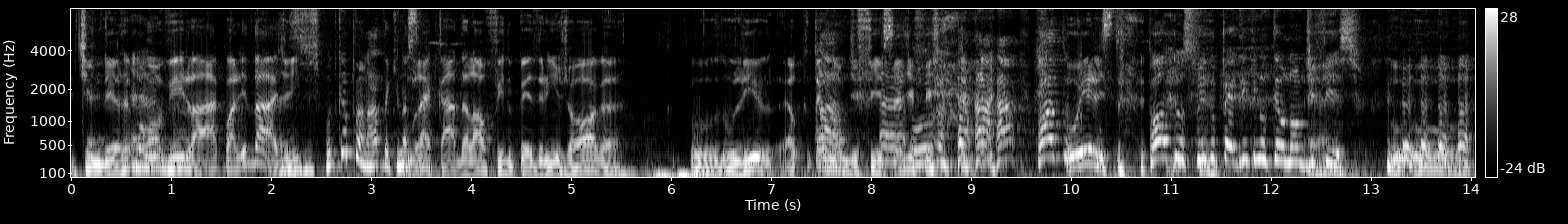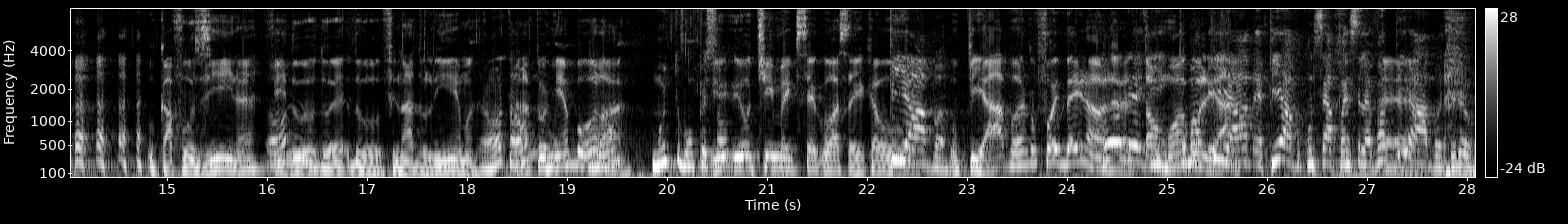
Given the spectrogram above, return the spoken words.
O time deles é, é bom ouvir lá, qualidade, é, hein? Disputa campeonato aqui na Molecada lá, o filho do Pedrinho joga. O, o livro. É o que tem ah, um nome difícil, é, é difícil. O, qual, do, qual dos filhos do Pedrinho que não tem um nome é. difícil? O, o, o Cafuzinho, né? Filho do, do, do, Finado Lima. Oh, tá uma turminha boa lá. Muito bom, pessoal. E, e, o time aí que você gosta aí, que é o. Piaba. O Piaba não foi bem, não, Ô, né? Neguinho, Tomou uma goleada. Piaba. É piaba, quando você apanha, você leva é, piaba, entendeu?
